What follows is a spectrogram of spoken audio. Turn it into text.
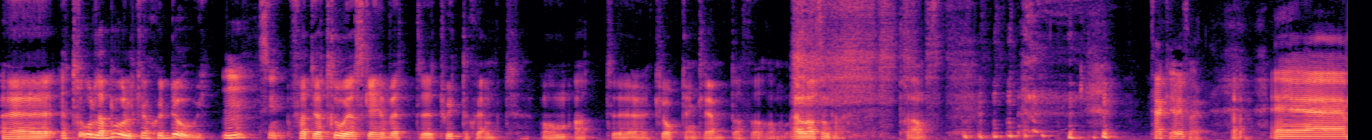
Eh, jag tror Labull kanske dog. Mm, synd. För att jag tror jag skrev ett eh, Twitterskämt om att eh, klockan klämtar för honom. Eller något sånt där. Trams. tackar vi för. Eh,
